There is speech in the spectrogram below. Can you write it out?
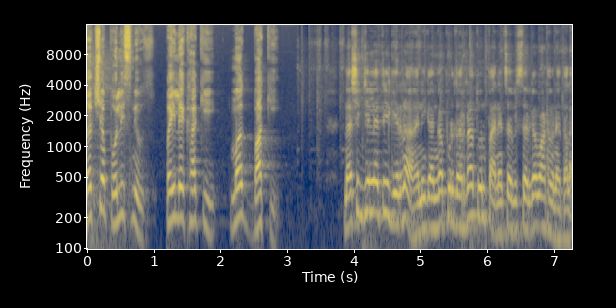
दक्ष पोलीस न्यूज पहिले खाकी मग बाकी. नाशिक जिल्ह्यातील गिरणा आणि गंगापूर धरणातून पाण्याचा विसर्ग वाढवण्यात आला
